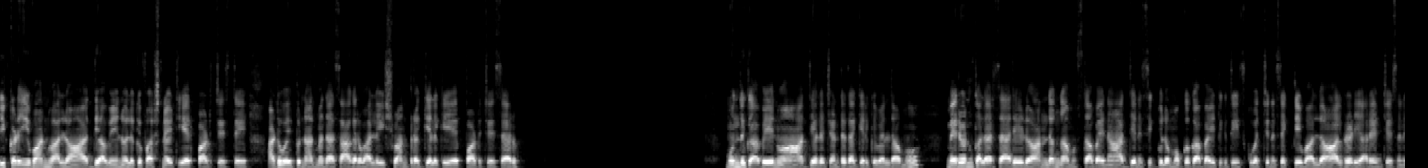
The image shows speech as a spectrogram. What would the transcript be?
ఇక్కడ ఇవాన్ వాళ్ళు ఆద్య వేణులకి ఫస్ట్ నైట్ ఏర్పాటు చేస్తే అటువైపు నర్మదా సాగర్ వాళ్ళు ఇష్వాన్ ప్రజ్ఞలకి ఏర్పాటు చేశారు. ముందుగా వేణు ఆద్యల జంట దగ్గరికి వెళ్దాము. మెరూన్ కలర్ శారీలో అందంగా ముస్తాబైన ఆద్యని సిగ్గుల మొగ్గగా బయటికి తీసుకువచ్చిన శక్తి వాళ్ళు ఆల్రెడీ అరేంజ్ చేసిన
